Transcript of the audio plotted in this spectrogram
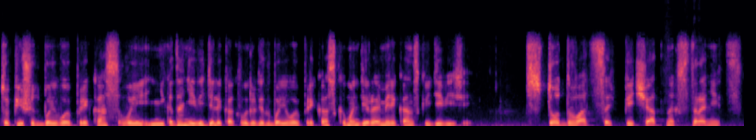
то пишут боевой приказ. Вы никогда не видели, как выглядит боевой приказ командира американской дивизии? 120 печатных страниц.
